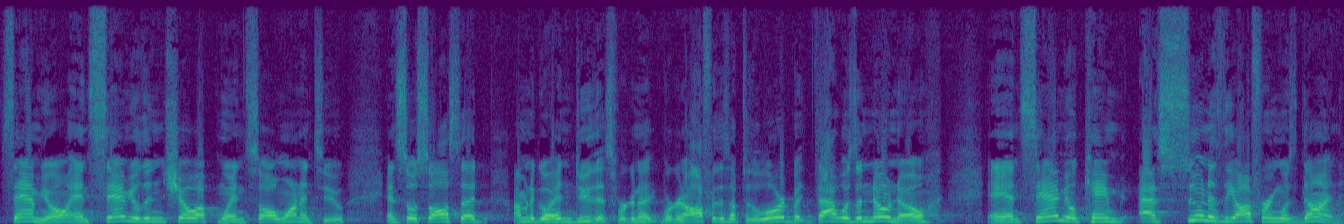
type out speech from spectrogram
Samuel. And Samuel didn't show up when Saul wanted to. And so Saul said, I'm going to go ahead and do this. We're going to, we're going to offer this up to the Lord. But that was a no no. And Samuel came as soon as the offering was done.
